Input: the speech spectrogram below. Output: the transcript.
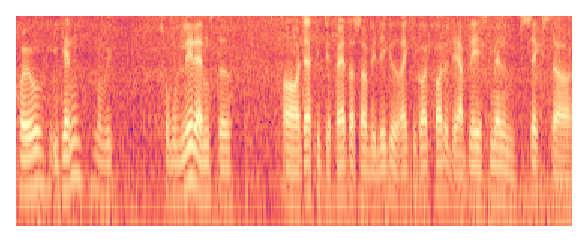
prøve igen, når vi tog en lidt andet sted. Og der fik det fat, og så har vi ligget rigtig godt for det. Det har blæst mellem 6 og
